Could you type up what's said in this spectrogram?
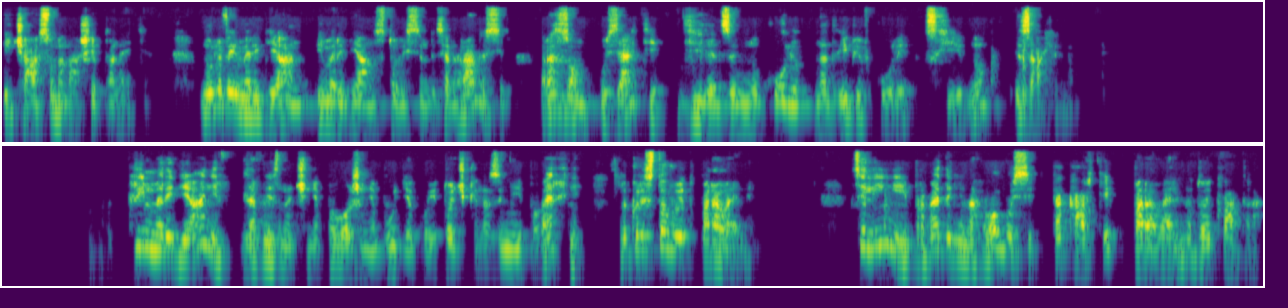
і часу на нашій планеті. Нульовий меридіан і меридіан 180 градусів разом узяті ділять земну кулю на дві півкулі східну і західну. Крім меридіанів, для визначення положення будь-якої точки на земній поверхні використовують паралелі. Ці лінії проведені на глобусі та карті паралельно до екватора.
